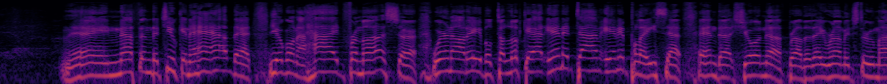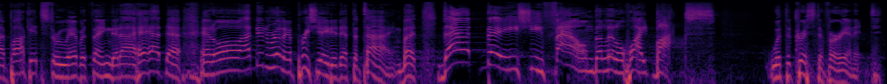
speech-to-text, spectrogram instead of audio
There ain't nothing that you can have that you're going to hide from us or we're not able to look at anytime, any place. Uh, and uh, sure enough, brother, they rummaged through my pockets, through everything that I had. Uh, and oh, I didn't really appreciate it at the time. But that day she found the little white box with the Christopher in it.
